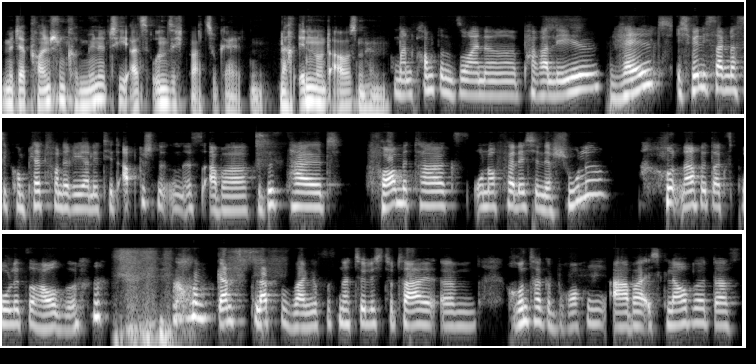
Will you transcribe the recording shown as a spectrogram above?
mit der polnischen Community als unsichtbar zu gelten, nach innen und außen hin. Man kommt in so eine Parallelwelt. Ich will nicht sagen, dass sie komplett von der Realität abgeschnitten ist, aber du bist halt vormittags unauffällig in der Schule und nachmittags Pole zu Hause. um ganz platt zu sagen, es ist natürlich total ähm, runtergebrochen, aber ich glaube, dass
